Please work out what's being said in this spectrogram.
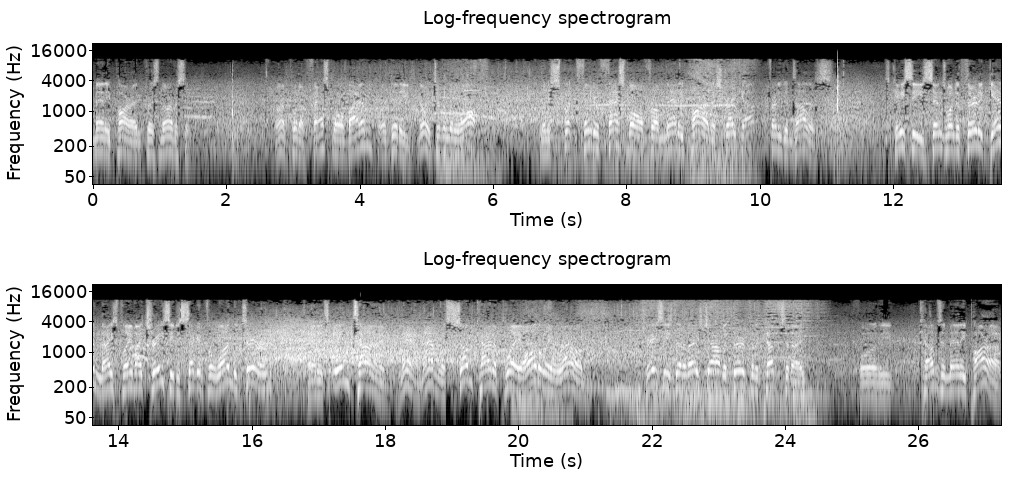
Manny Parra and Chris Narveson. Well, put a fastball by him, or did he? No, he took a little off. Little split finger fastball from Manny Parra to strikeout Freddie Gonzalez. As Casey sends one to third again. Nice play by Tracy to second for one to turn. And it's in time. Man, that was some kind of play all the way around. Tracy's done a nice job at third for the Cubs tonight. For the Cubs and Manny Parra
